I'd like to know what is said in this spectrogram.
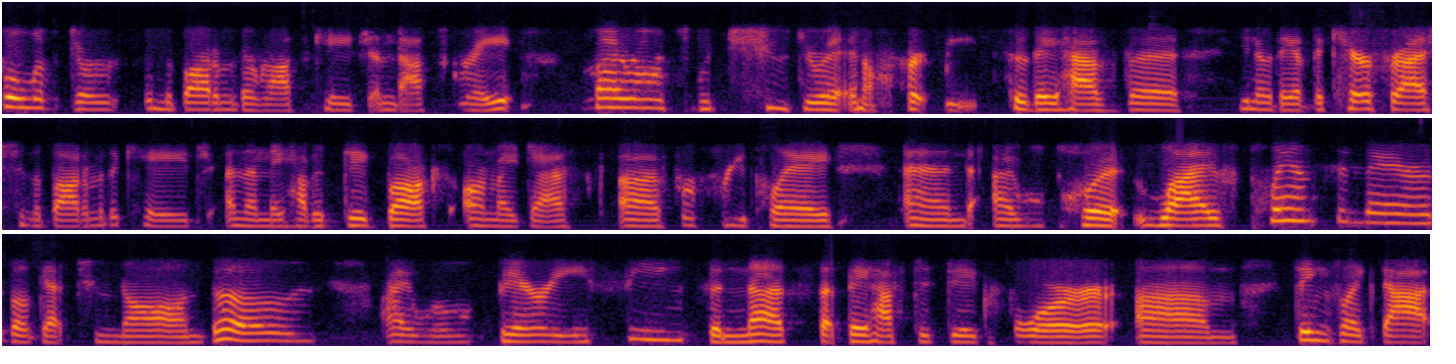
full of dirt in the bottom of their rat's cage, and that's great. My rats would chew through it in a heartbeat. So they have the, you know, they have the Carefresh in the bottom of the cage, and then they have a dig box on my desk uh, for free play. And I will put live plants in there. They'll get to gnaw on those. I will bury seeds and nuts that they have to dig for, um, things like that,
